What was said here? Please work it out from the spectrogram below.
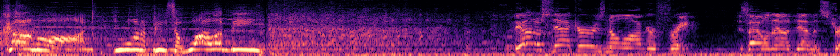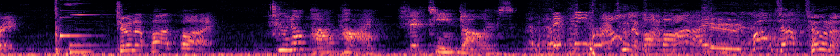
Come on! You want a piece of Wallaby? The auto snacker is no longer free, as I will now demonstrate. Tuna pot pie. Tuna pot pie, $15. Fifteen dollars. Tuna pot pie? Dude. Well, tough tuna.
